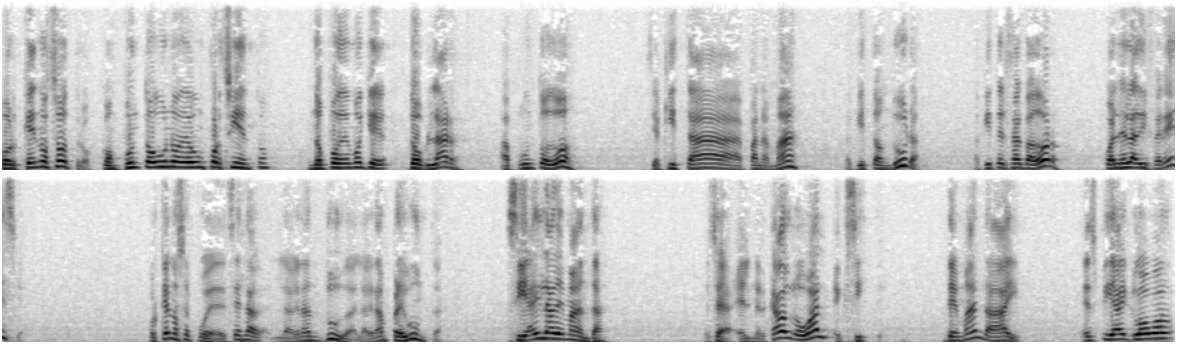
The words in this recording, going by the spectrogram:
¿por qué nosotros con punto uno de un por ciento no podemos doblar a punto dos? Si aquí está Panamá, aquí está Honduras, aquí está El Salvador, ¿cuál es la diferencia? ¿Por qué no se puede? Esa es la, gran duda, la gran pregunta. Si hay la demanda, o sea, el mercado global existe, demanda hay. SPI Global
